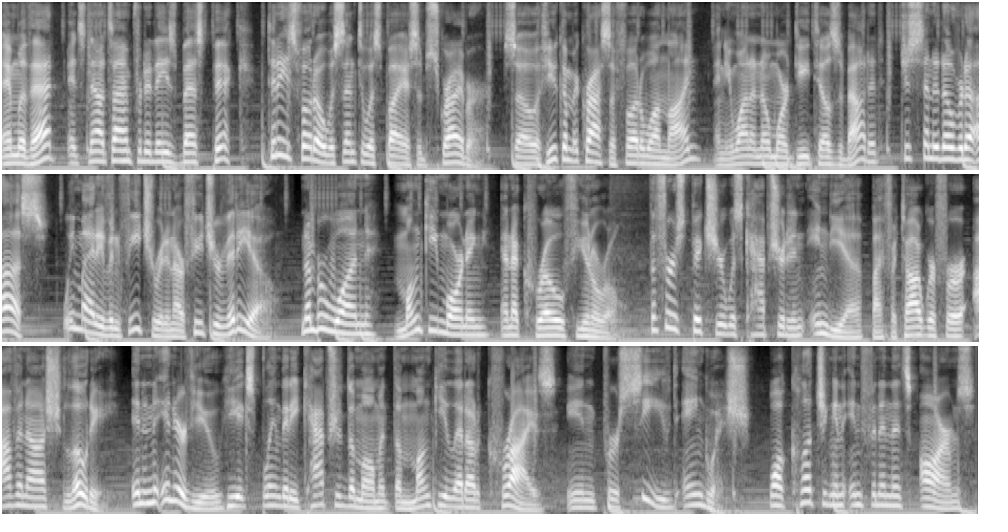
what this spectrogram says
And with that, it's now time for today's best pick. Today's photo was sent to us by a subscriber, so if you come across a photo online and you want to know more details about it, just send it over to us. We might even feature it in our future video. Number 1. Monkey Mourning and a Crow Funeral The first picture was captured in India by photographer Avinash Lodi. In an interview, he explained that he captured the moment the monkey let out cries in perceived anguish while clutching an infant in its arms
